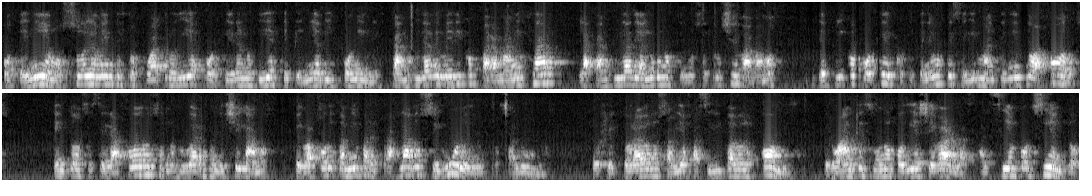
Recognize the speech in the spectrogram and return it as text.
o teníamos solamente estos cuatro días porque eran los días que tenía disponibles cantidad de médicos para manejar la cantidad de alumnos que nosotros llevábamos. te explico por qué, porque tenemos que seguir manteniendo aforos. Entonces, era aforos en los lugares donde llegamos, pero aforo también para el traslado seguro de nuestros alumnos. El rectorado nos había facilitado los combis, pero antes uno podía llevarlas al 100%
